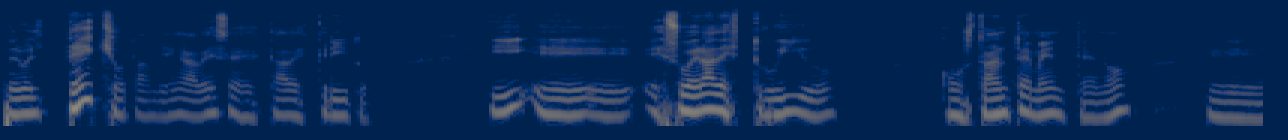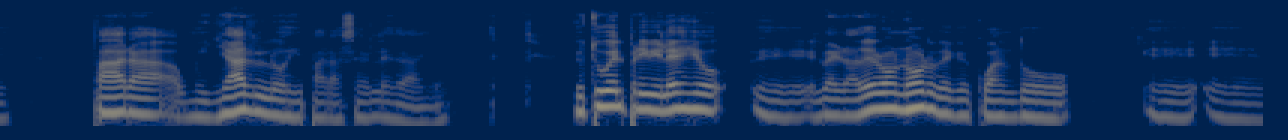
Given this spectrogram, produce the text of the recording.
pero el techo también a veces estaba escrito. Y eh, eso era destruido constantemente, ¿no? para humillarlos y para hacerles daño. Yo tuve el privilegio, el verdadero honor de que cuando eh, eh,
